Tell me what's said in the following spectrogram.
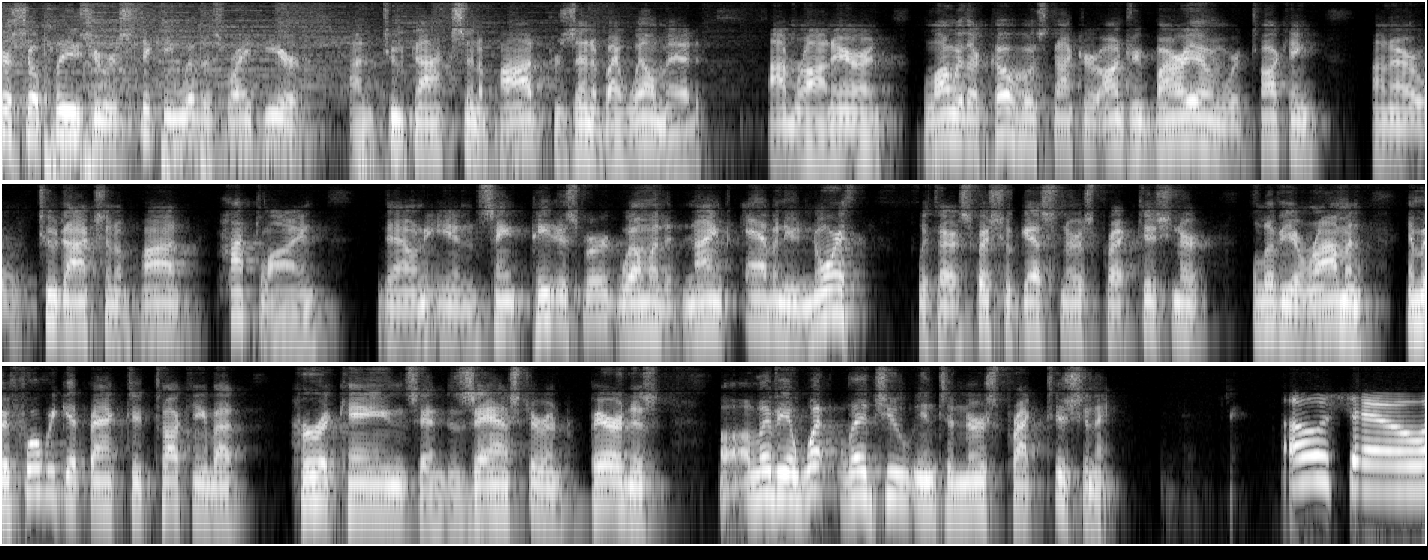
We're so pleased you are sticking with us right here on Two Docs in a Pod, presented by WellMed. I'm Ron Aaron, along with our co-host, Dr. Audrey Baria, and we're talking on our Two Docs in a Pod hotline down in St. Petersburg, WellMed at 9th Avenue North, with our special guest nurse practitioner, Olivia Rahman. And before we get back to talking about hurricanes and disaster and preparedness, uh, Olivia, what led you into nurse practicing? Oh, so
